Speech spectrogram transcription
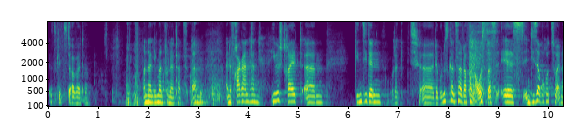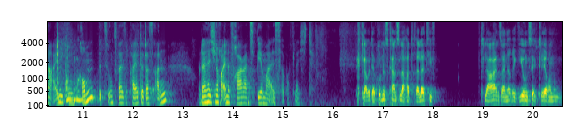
Jetzt geht's da weiter. Anna Lehmann von der Taz. Ähm, eine Frage an Herrn Hebestreit. Ähm, gehen Sie denn oder geht äh, der Bundeskanzler davon aus, dass es in dieser Woche zu einer Einigung kommt, beziehungsweise peilt er das an? Und dann hätte ich noch eine Frage ans BMAS, aber vielleicht. Ich glaube, der Bundeskanzler hat relativ klar in seiner Regierungserklärung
